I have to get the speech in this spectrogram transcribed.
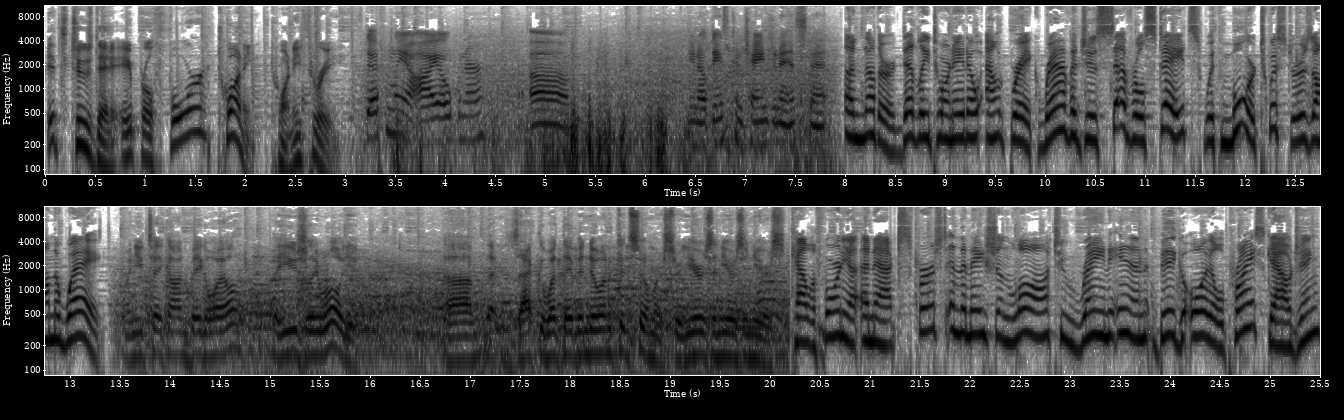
It's Tuesday, April 4, 2023. It's definitely an eye opener. Um, you know, things can change in an instant. Another deadly tornado outbreak ravages several states with more twisters on the way. When you take on big oil, they usually roll you. Um, that's exactly what they've been doing to consumers for years and years and years. California enacts first in the nation law to rein in big oil price gouging.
